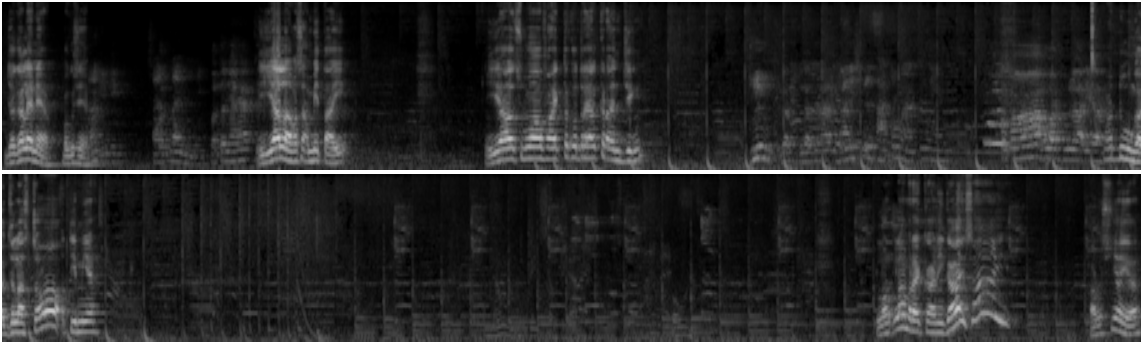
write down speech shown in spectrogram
Jaga lane ya bagusnya. Iyalah masa mid tai. Iya semua fighter kontra Helker anjing. Enggak enggak kali skill mati. Sama ya. aduh nggak jelas cok timnya Lord lah mereka nih guys, hai. Harusnya ya,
